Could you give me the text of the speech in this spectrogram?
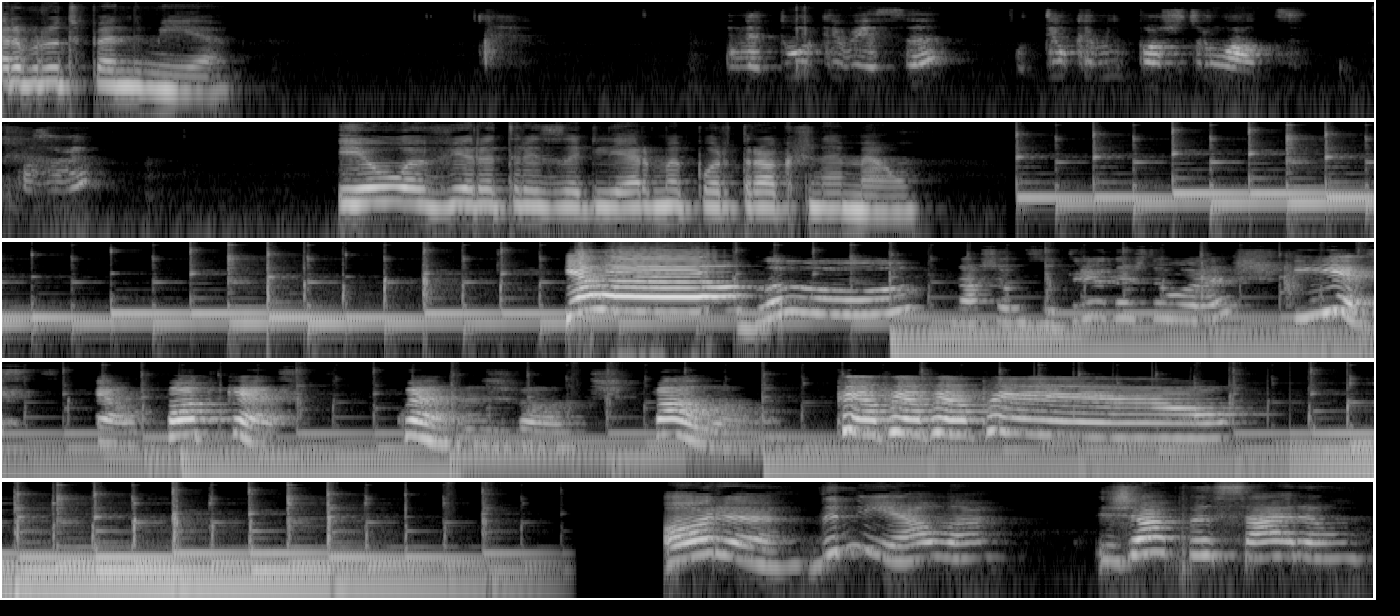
cérebro de pandemia. Na tua cabeça, o teu caminho para o estrelato. Estás a ver? Eu a ver a Teresa Guilherme a pôr trocos na mão. Hello! Hello! Nós somos o Trio das Duas e este é o podcast Quando as Vozes Falam. Piu, piu, piu, piu. Ora, Daniela, já passaram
